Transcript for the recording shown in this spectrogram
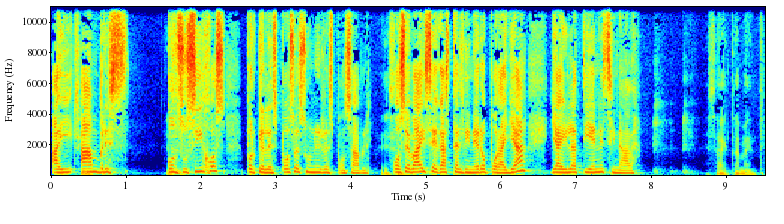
ahí hambres con sus hijos porque el esposo es un irresponsable. Exacto. O se va y se gasta el dinero por allá y ahí la tiene sin nada. Exactamente.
